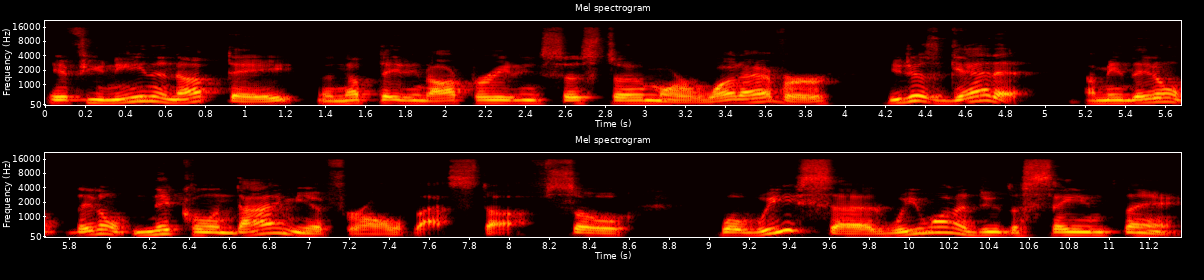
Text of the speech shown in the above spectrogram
if you need an update, an updating operating system or whatever, you just get it. I mean, they don't they don't nickel and dime you for all of that stuff. So what we said, we want to do the same thing.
